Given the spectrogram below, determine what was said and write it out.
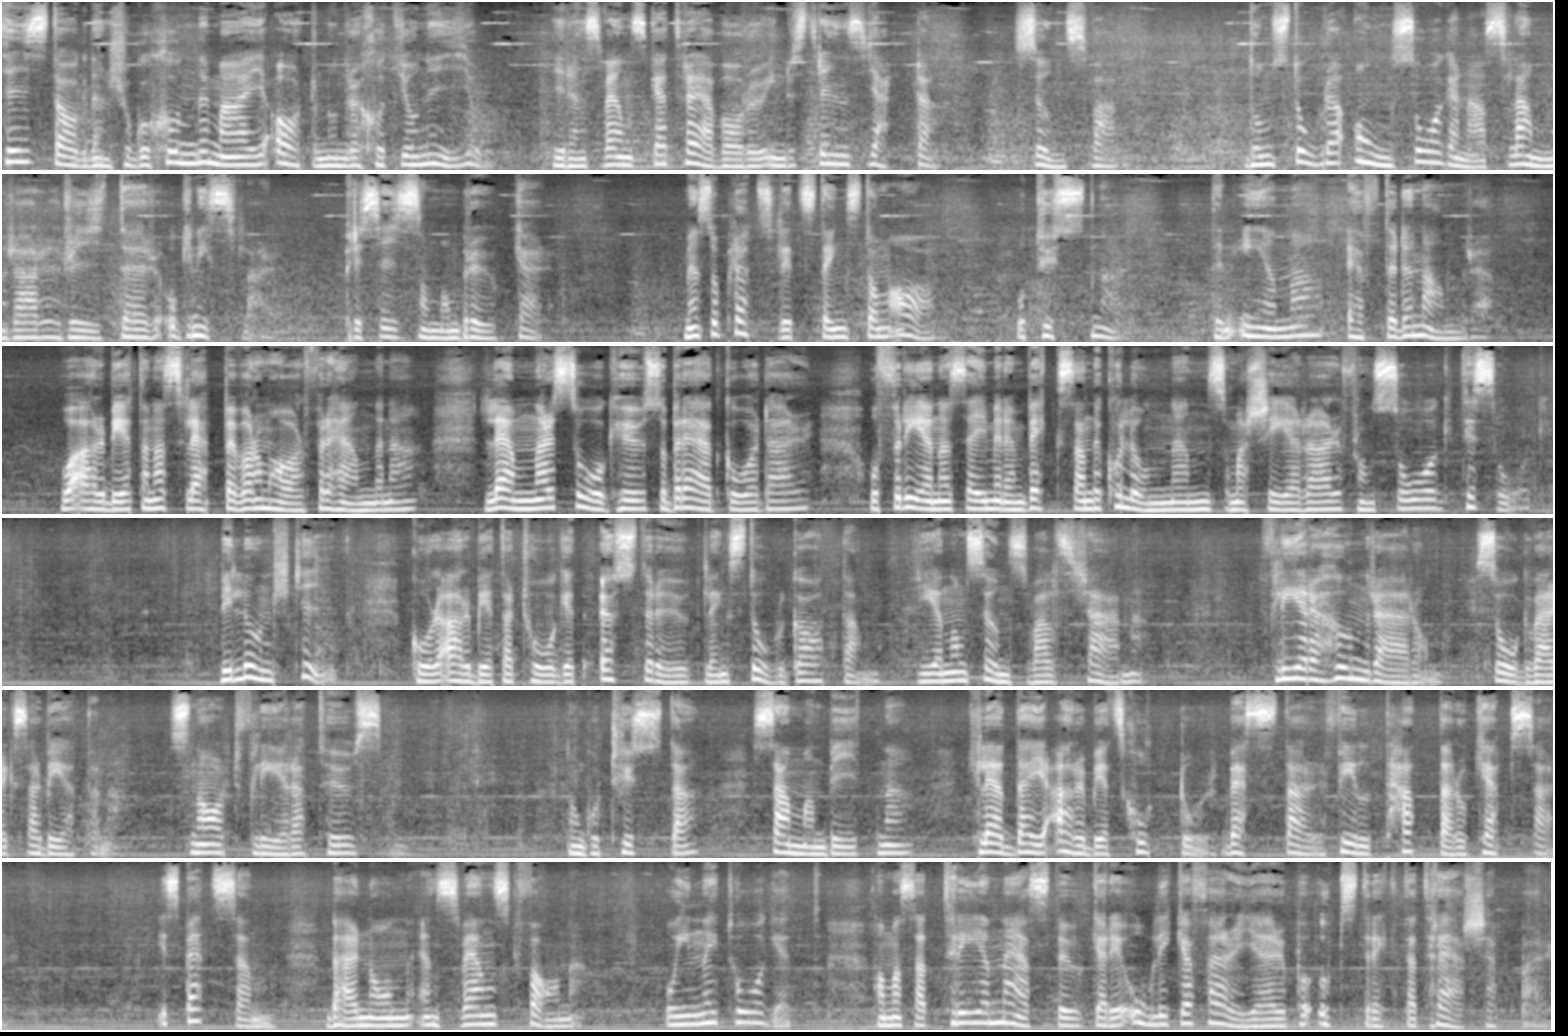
Tisdag den 27 maj 1879 i den svenska trävaruindustrins hjärta, Sundsvall. De stora ångsågarna slamrar, ryter och gnisslar, precis som de brukar. Men så plötsligt stängs de av och tystnar, den ena efter den andra. Och arbetarna släpper vad de har för händerna, lämnar såghus och brädgårdar och förenar sig med den växande kolonnen som marscherar från såg till såg. Vid lunchtid går arbetartåget österut längs Storgatan genom Sundsvalls kärna. Flera hundra är de, sågverksarbetarna. Snart flera tusen. De går tysta, sammanbitna, klädda i arbetsskjortor, västar, filthattar och kepsar. I spetsen bär någon en svensk fana och inne i tåget har man satt tre näsdukar i olika färger på uppsträckta träkäppar.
